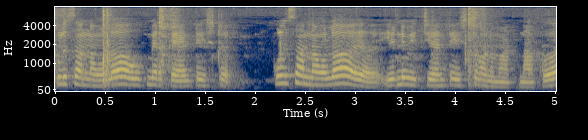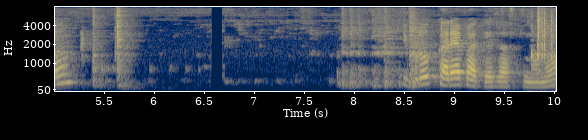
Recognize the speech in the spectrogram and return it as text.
పులుసు అన్నంలో ఉప్పు మిరపకాయ అంటే ఇష్టం. పులుసు అన్నంలో ఎండుమిర్చి అంటే ఇష్టం అనమాట నాకు. ఇప్పుడు కరేపాకు వేసేస్తున్నాను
